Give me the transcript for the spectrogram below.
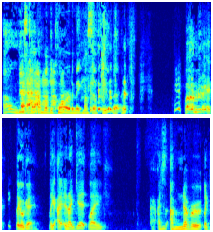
I'll at least cut them with the core to make myself feel better. well, I mean, like, like, okay, like, I and I get like, I just I've never like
